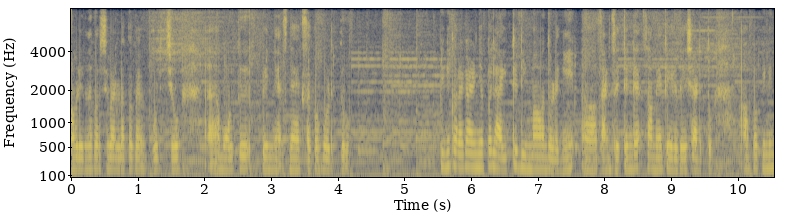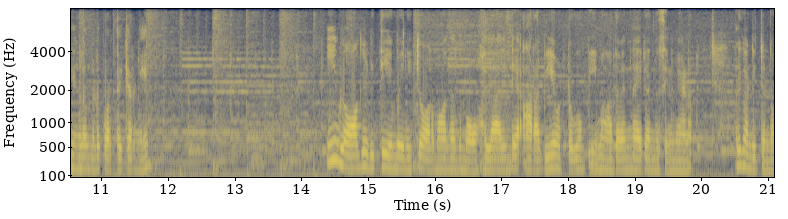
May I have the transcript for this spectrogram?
അവിടെ ഇരുന്ന് കുറച്ച് വെള്ളമൊക്കെ കുടിച്ചു. മോൾക്ക് പിന്നെ സ്നാക്സ് ഒക്കെ കൊടുത്തു. പിന്നെ കുറേ കഴിഞ്ഞപ്പോൾ ലൈറ്റ് ഡിം ആവാൻ തുടങ്ങി. സൺസെറ്റിന്റെ സമയമൊക്കെ ഏകദേശം അടുത്തു. അപ്പോൾ പിന്നെ ഞങ്ങൾ ഒന്നുകൂടെ പുറത്തേക്ക് ഇറങ്ങി. ഈ വ്ളോഗ് എഡിറ്റ് ചെയ്യുമ്പോൾ എനിക്ക് ഓർമ്മ വന്നത് മോഹൻലാലിന്റെ അറബിയും ഒട്ടകവും പി മാധവൻ നായർ എന്ന സിനിമയാണ്. അത് കണ്ടിട്ടുണ്ടോ?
